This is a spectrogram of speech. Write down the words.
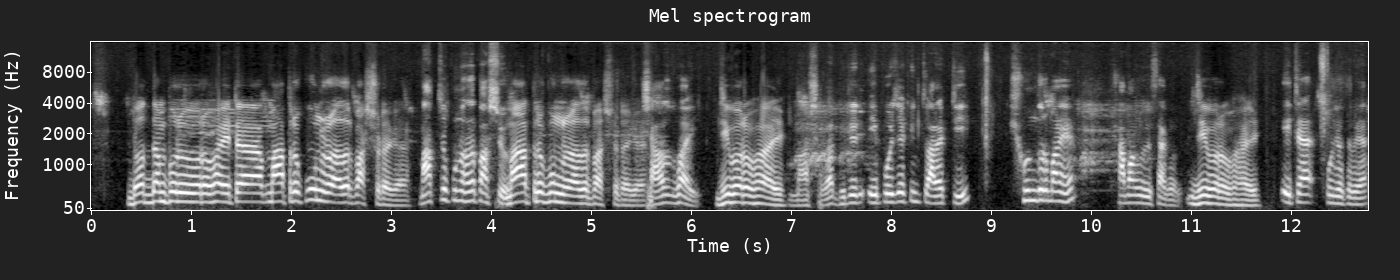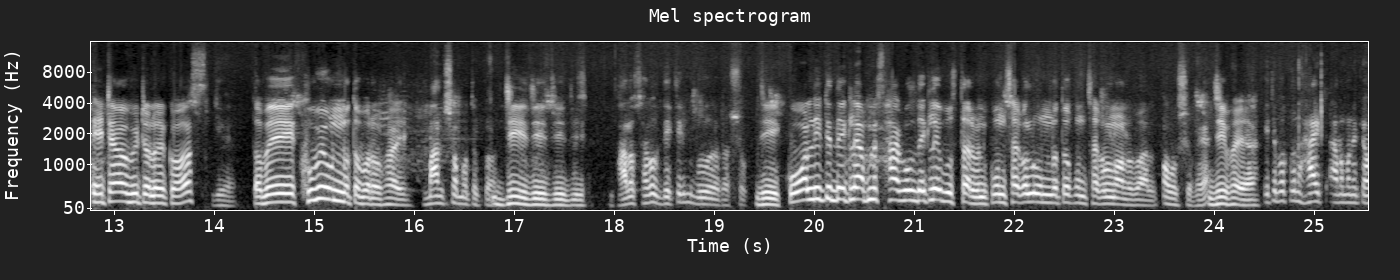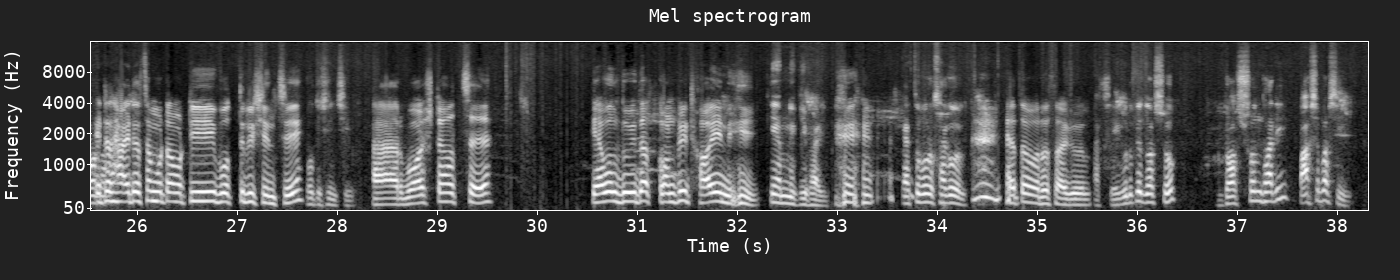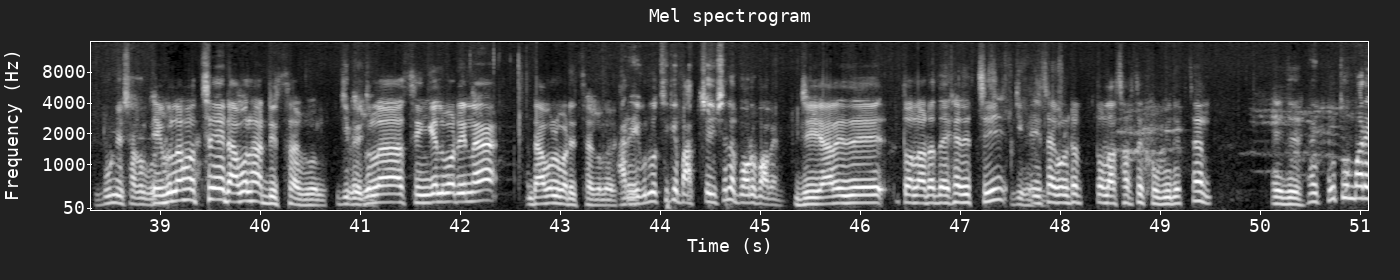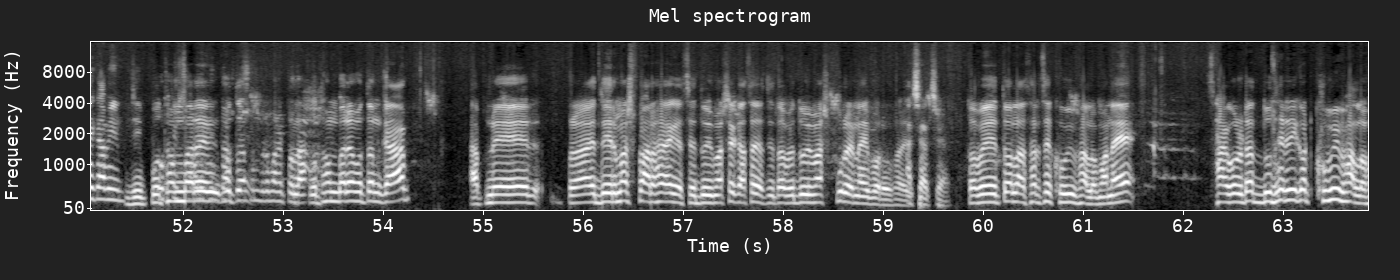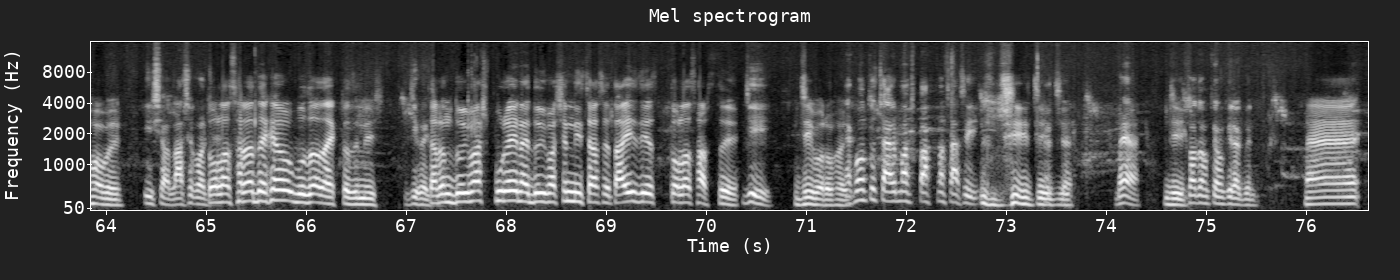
দরদাম পড়বে বড় ভাই এটা মাত্র পনেরো হাজার পাঁচশো টাকা। মাত্র পনেরো হাজার পাঁচশো? মাত্র পনেরো হাজার পাঁচশো টাকা। শাহাদ ভাই। জি বড় ভাই। মাশাআল্লাহ ভিডিওর এই পর্যায়ে কিন্তু আরেকটি সুন্দর মানের খামার ছাগল। জি বড় ভাই। এটা কোন জাতের ভাইয়া? এটাও বিটলের কস জি তবে খুবই উন্নত বড় ভাই। মানসম্মত ক্রস। জি জি জি জি। ভালো ছাগল দেখতে কিন্তু বড় দর্শক। জি কোয়ালিটি দেখলে আপনি ছাগল দেখলে বুঝতে পারবেন কোন ছাগল উন্নত কোন ছাগল নরমাল। অবশ্যই ভাইয়া। জি ভাইয়া। এটা বর্তমানে হাইট আনুমানিক কেমন এটার হাইট আছে মোটামুটি বত্রিশ ইঞ্চি। পঁচিশ ইঞ্চি। আর বয়সটা হচ্ছে কেবল দুই দাঁত কমপ্লিট হয়নি। কেমনে কি ভাই? এত বড় ছাগল? এত বড় ছাগল। আচ্ছা এগুলোকে দর্শক দর্শনধারী পাশাপাশি গুণের ছাগল। এগুলা হচ্ছে ডাবল হার্ডির ছাগল। এগুলা সিঙ্গেল বডি না ডাবল বডির ছাগল আর এগুলো থেকে বাচ্চা বড় পাবেন। জি আর এই যে তলাটা দেখা দিচ্ছি এই। ছাগলটার তলা ছাড়ছে খুবই দেখছেন? এই যে প্রথমবারে গাবি জি প্রথমবারের মতন মানে প্রথমবারের মতন গাব আপনার প্রায় দেড় মাস পার হয়ে গেছে দুই মাসের কাছাকাছি তবে দুই মাস পুরে নাই বড় ভাই। আচ্ছা আচ্ছা। তবে তলা ছাড়ছে খুবই ভালো মানে ছাগলটার দুধের রেকর্ড খুবই ভালো হবে। ইনশাআল্লাহ আশা করি। তোলা ছাড়া দেখেও বোঝা যায় একটা জিনিস। জি ভাই। কারণ দুই মাস পুরাই নাই দুই মাসের নিচে আছে তাই যে তোলা ছাড়ছে। জি। জি বড় ভাই। এখন তো চার মাস পাঁচ মাস জি জি জি। আচ্ছা। ভাইয়া জি। কত কেমন কি রাখবেন?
